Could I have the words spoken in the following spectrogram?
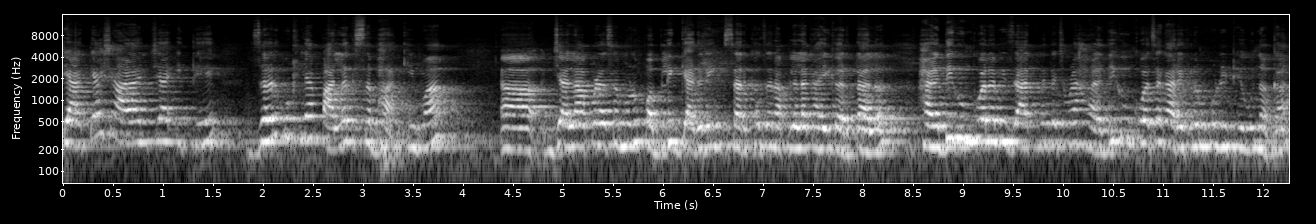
त्या त्या शाळांच्या इथे जर कुठल्या पालक सभा किंवा ज्याला आपण असं म्हणू पब्लिक गॅदरिंगसारखं जर आपल्याला काही करता आलं हळदी कुंकवाला मी जात नाही त्याच्यामुळे हळदी कुंकवाचा कार्यक्रम कोणी ठेवू नका.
